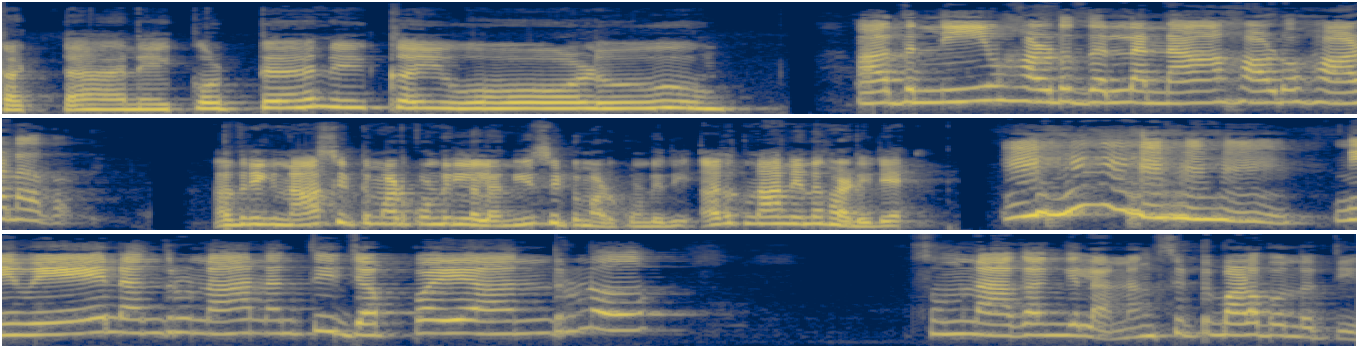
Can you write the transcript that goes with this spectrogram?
ಕಟ್ಟಾನೆ ಕೊಟ್ಟನೆ ಕೈಯೋಳು ಅದ ನೀವು ಹಾಡೋದಲ್ಲ ಹಾಡು ಹಾಡೋದು. ಆದ್ರೆ ಈಗ ನಾ ಸಿಟ್ಟು ಮಾಡ್ಕೊಂಡಿಲ್ಲಲ್ಲ ನೀ ಸಿಟ್ಟು ಮಾಡ್ಕೊಂಡಿದ್ದಿ ಅದಕ್ಕೆ ನಾನು ನಿನ್ನ ಹಾಡಿದೆ. ನೀವೇನಂದ್ರು ನಾನಂತಿ ಜಪ್ಪಯ್ಯ ಅಂದ್ರು ಸುಮ್ಮನೆ ಆಗಂಗಿಲ್ಲ. ನಂಗೆ ಸಿಟ್ಟು ಭಾಳ ಬಂದತಿ.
